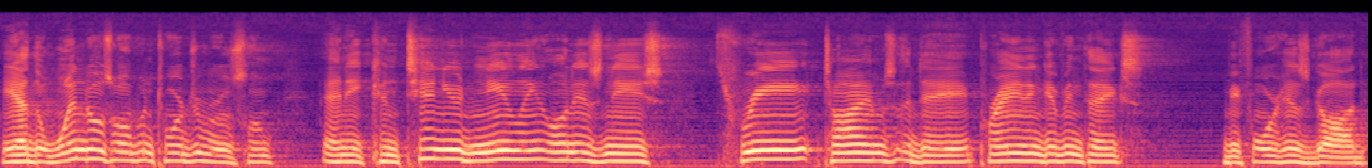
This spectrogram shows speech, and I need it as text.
He had the windows open toward Jerusalem, and he continued kneeling on his knees three times a day, praying and giving thanks before his God,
